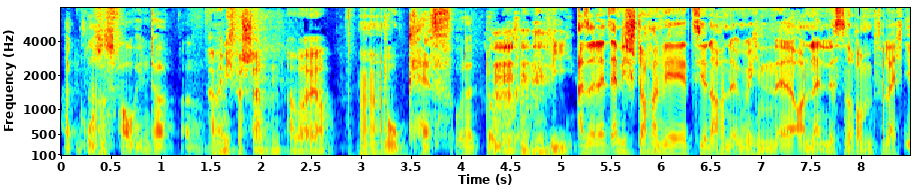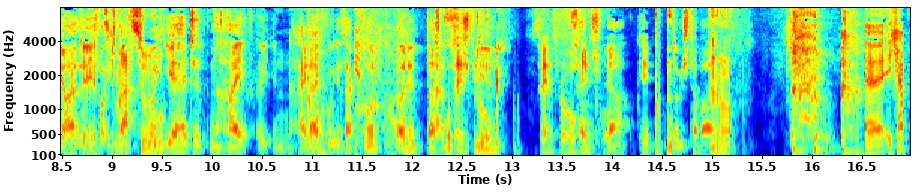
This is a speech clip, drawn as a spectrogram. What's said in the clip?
Hat ein großes ja. V hinter. Also, Habe ich nicht verstanden, aber ja. Ah. Dokev oder Dokev. Also letztendlich stochern wir jetzt hier noch in irgendwelchen äh, Online-Listen rum. Vielleicht ja, also ich, jetzt ich dachte zu. nur, ihr hättet ein, Hi äh, ein, Highlight, wo ihr sagt, so, Leute, das ja, muss ich spielen. Row. Saints Row. Saints, ja, okay, da bin ich dabei. Ja. äh, ich habe,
